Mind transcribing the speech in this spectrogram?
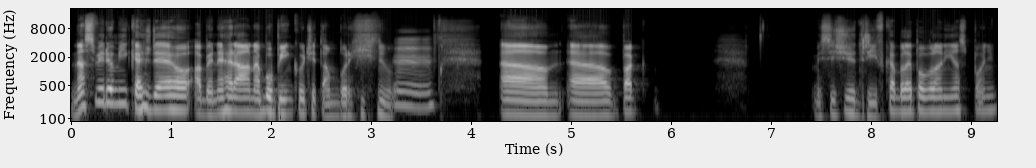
na svědomí každého, aby nehrál na bubínku či tamburínu. Mm. Um, uh, pak myslíš, že dřívka byly povolený aspoň?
